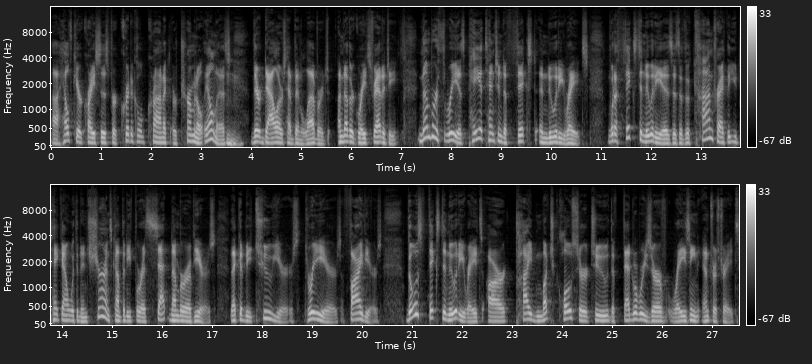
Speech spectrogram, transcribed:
uh, healthcare crisis for critical, chronic, or terminal illness, mm-hmm. Their dollars have been leveraged. Another great strategy. Number three is pay attention to fixed annuity rates. What a fixed annuity is, is a contract that you take out with an insurance company for a set number of years. That could be two years, three years, five years those fixed annuity rates are tied much closer to the Federal Reserve raising interest rates.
